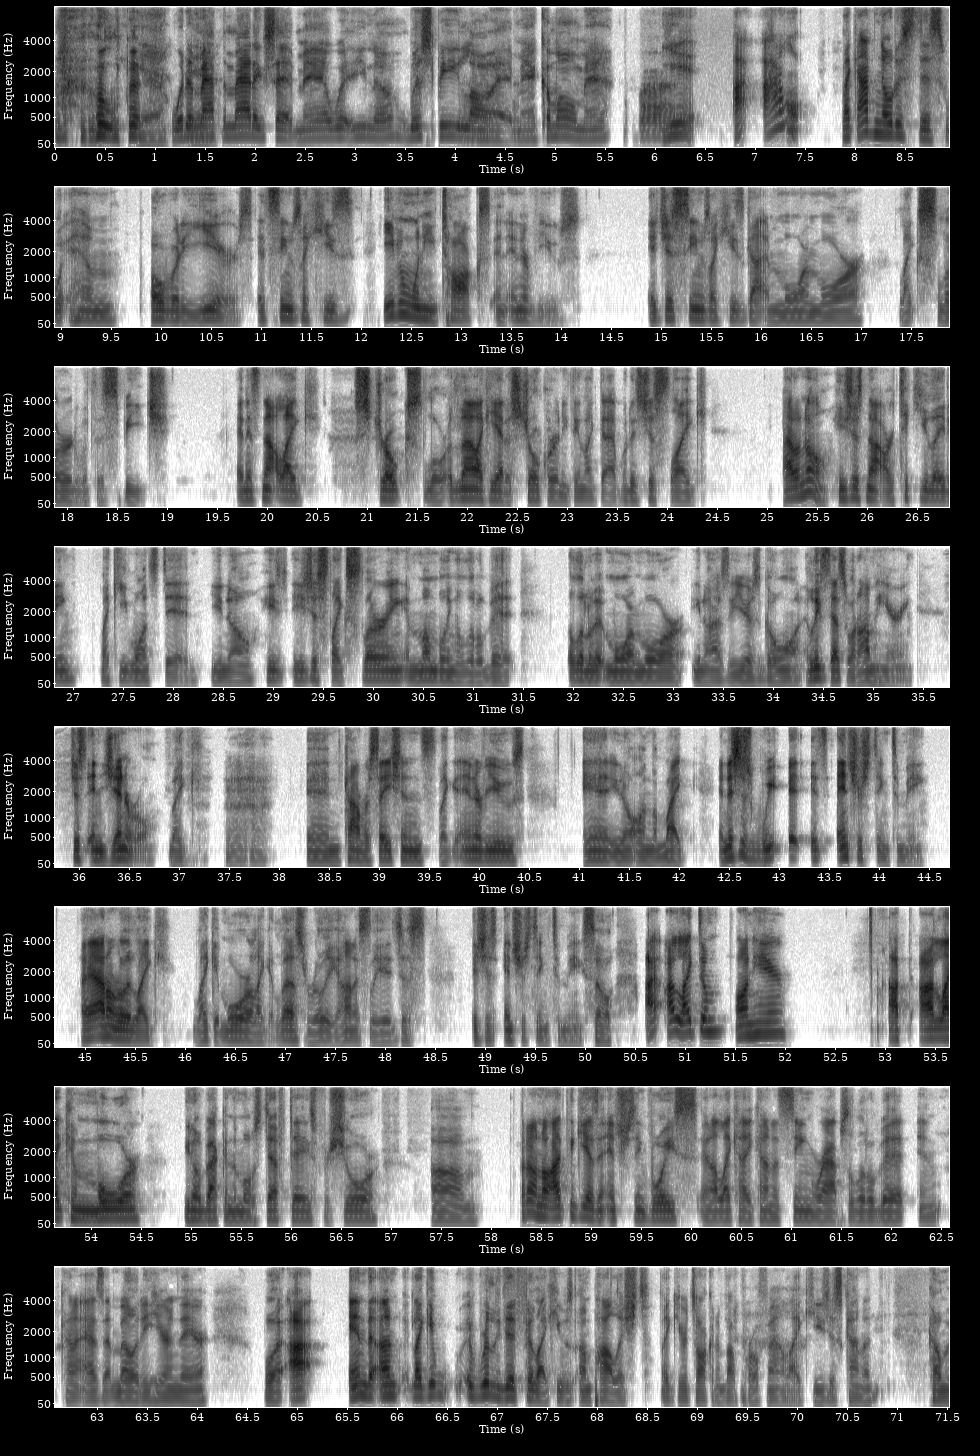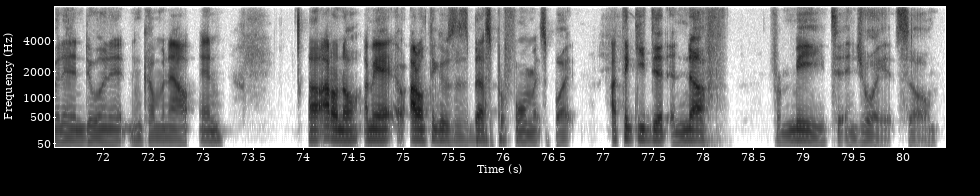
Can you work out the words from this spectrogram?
yeah, with the yeah. mathematics at, man. With you know, with speed law mm-hmm. at, man. Come on, man. Yeah, I I don't like. I've noticed this with him over the years. It seems like he's even when he talks in interviews, it just seems like he's gotten more and more like slurred with his speech. And it's not like stroke slur, it's not like he had a stroke or anything like that, but it's just like, I don't know. He's just not articulating like he once did, you know. He's he's just like slurring and mumbling a little bit, a little bit more and more, you know, as the years go on. At least that's what I'm hearing. Just in general, like mm-hmm. in conversations, like interviews, and you know, on the mic. And it's just we it, it's interesting to me. I, I don't really like like it more or like it less, really, honestly. It's just it's just interesting to me. So I, I liked him on here. I I like him more, you know, back in the Mos Def days for sure. Um, but I don't know. I think he has an interesting voice, and I like how he kind of sing raps a little bit and kind of adds that melody here and there. But I and the un, like it it really did feel like he was unpolished, like you were talking about profound. Like he's just kind of coming in, doing it, and coming out. And uh, I don't know. I mean, I, I don't think it was his best performance, but I think he did enough for me to enjoy it. So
